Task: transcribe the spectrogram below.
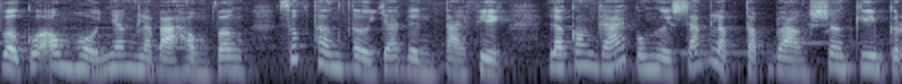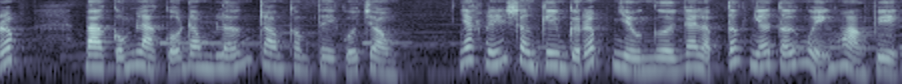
Vợ của ông Hồ Nhân là bà Hồng Vân, xuất thân từ gia đình tài phiệt, là con gái của người sáng lập tập đoàn Sơn Kim Group. Bà cũng là cổ đông lớn trong công ty của chồng. Nhắc đến Sơn Kim Group, nhiều người ngay lập tức nhớ tới Nguyễn Hoàng Việt,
